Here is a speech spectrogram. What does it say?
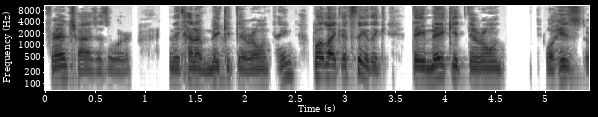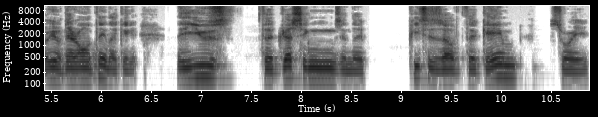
franchise, as it were, and they kind of make it their own thing. But like that's the thing, like they make it their own, or his, or you know, their own thing. Like they use the dressings and the pieces of the game story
